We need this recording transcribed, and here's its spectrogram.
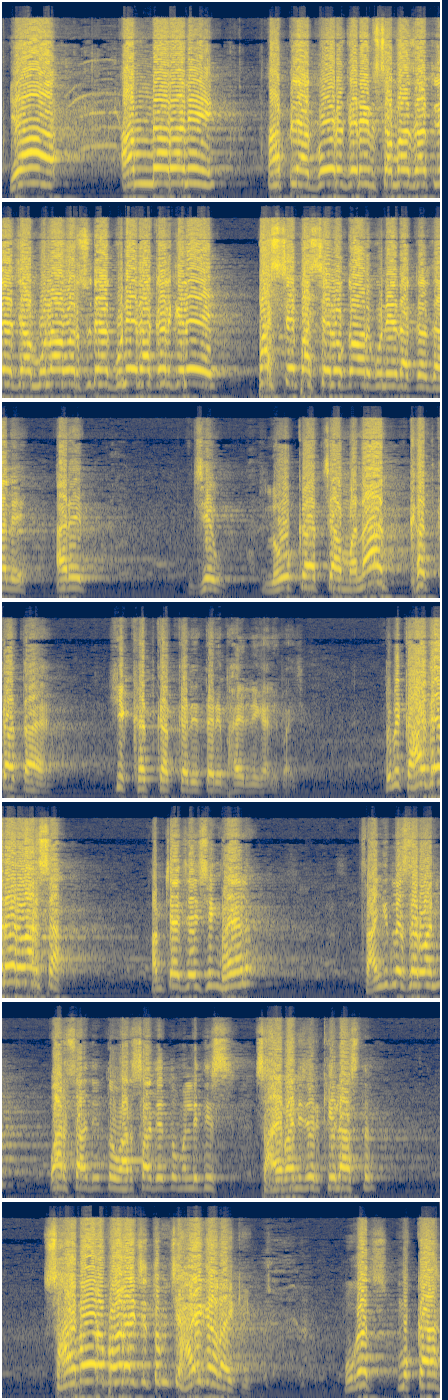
या आमदारांनी आपल्या गोरगरीब समाजातल्या ज्या मुलावर सुद्धा गुन्हे दाखल केले पाचशे पाचशे लोकांवर गुन्हे दाखल झाले. अरे जे लोकांच्या मनात खतखत आहे ही खतखत कधीतरी बाहेर निघाली पाहिजे. तुम्ही काय देणार वारसा? आमच्या जयसिंग भैयाला सांगितलं सर्वांनी वारसा देतो वारसा देतो म्हणले ती साहेबांनी जर केलं असतं. साहेबावर बोलायची तुमची हाय का लायकी उगाच मुक्का.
